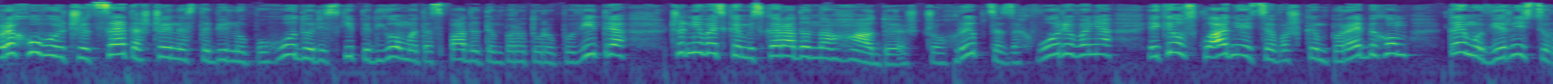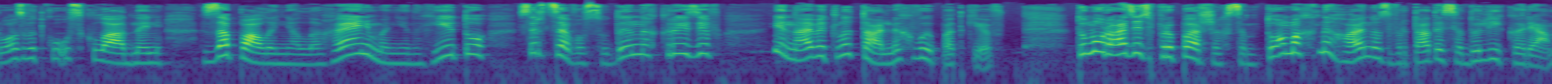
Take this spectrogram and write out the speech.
Враховуючи це та ще й нестабільну погоду, різкі підйоми та спади температури повітря, Чернівецька міська рада нагадує, що грип це захворювання, яке ускладнюється важким перебігом та ймовірністю розвитку ускладнень, запалення легень, менінгіту, серцево-судинних кризів і навіть летальних випадків. Тому радять при перших симптомах негайно звертатися до лікаря.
